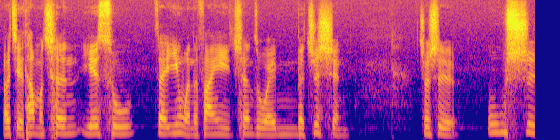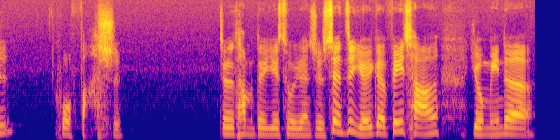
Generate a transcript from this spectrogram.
而且他们称耶稣在英文的翻译称作为 magician，就是巫师或法师，这是他们对耶稣的认识。甚至有一个非常有名的，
